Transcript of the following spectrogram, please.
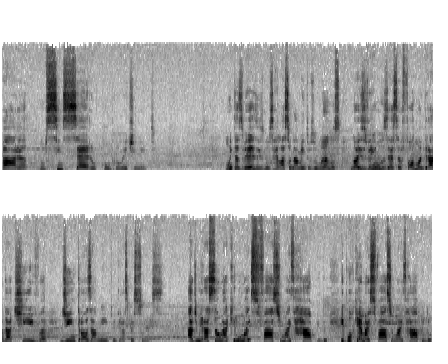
para um sincero comprometimento. Muitas vezes nos relacionamentos humanos nós vemos essa forma gradativa de entrosamento entre as pessoas. A admiração é aquilo mais fácil, mais rápido. E porque é mais fácil, mais rápido,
